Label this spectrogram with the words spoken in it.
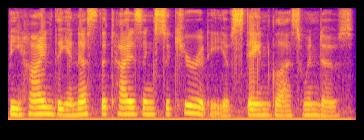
behind the anesthetizing security of stained glass windows.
